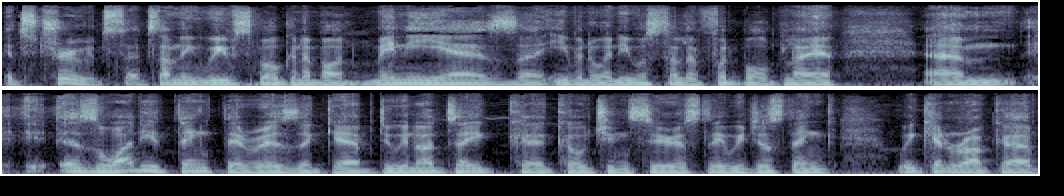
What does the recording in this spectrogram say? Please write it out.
it's true. It's, it's something we've spoken about many years, uh, even when he was still a football player. Um, is why do you think there is a gap? Do we not take uh, coaching seriously? We just think we can rock up,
